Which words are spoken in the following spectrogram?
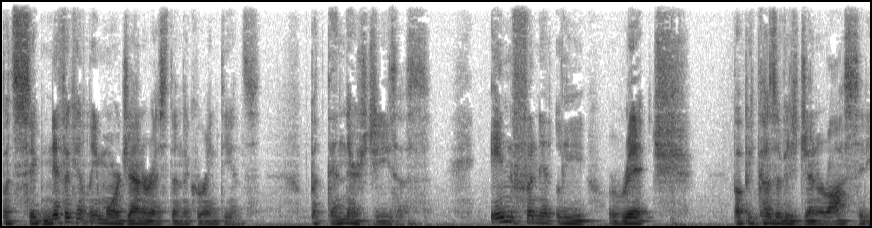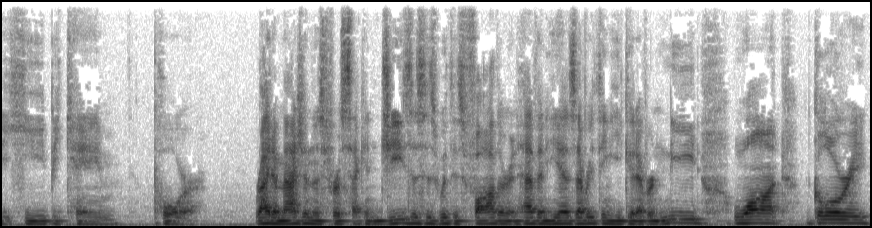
but significantly more generous than the Corinthians. But then there's Jesus, infinitely rich, but because of his generosity, he became poor. Right? Imagine this for a second. Jesus is with his Father in heaven. He has everything he could ever need, want, glory,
